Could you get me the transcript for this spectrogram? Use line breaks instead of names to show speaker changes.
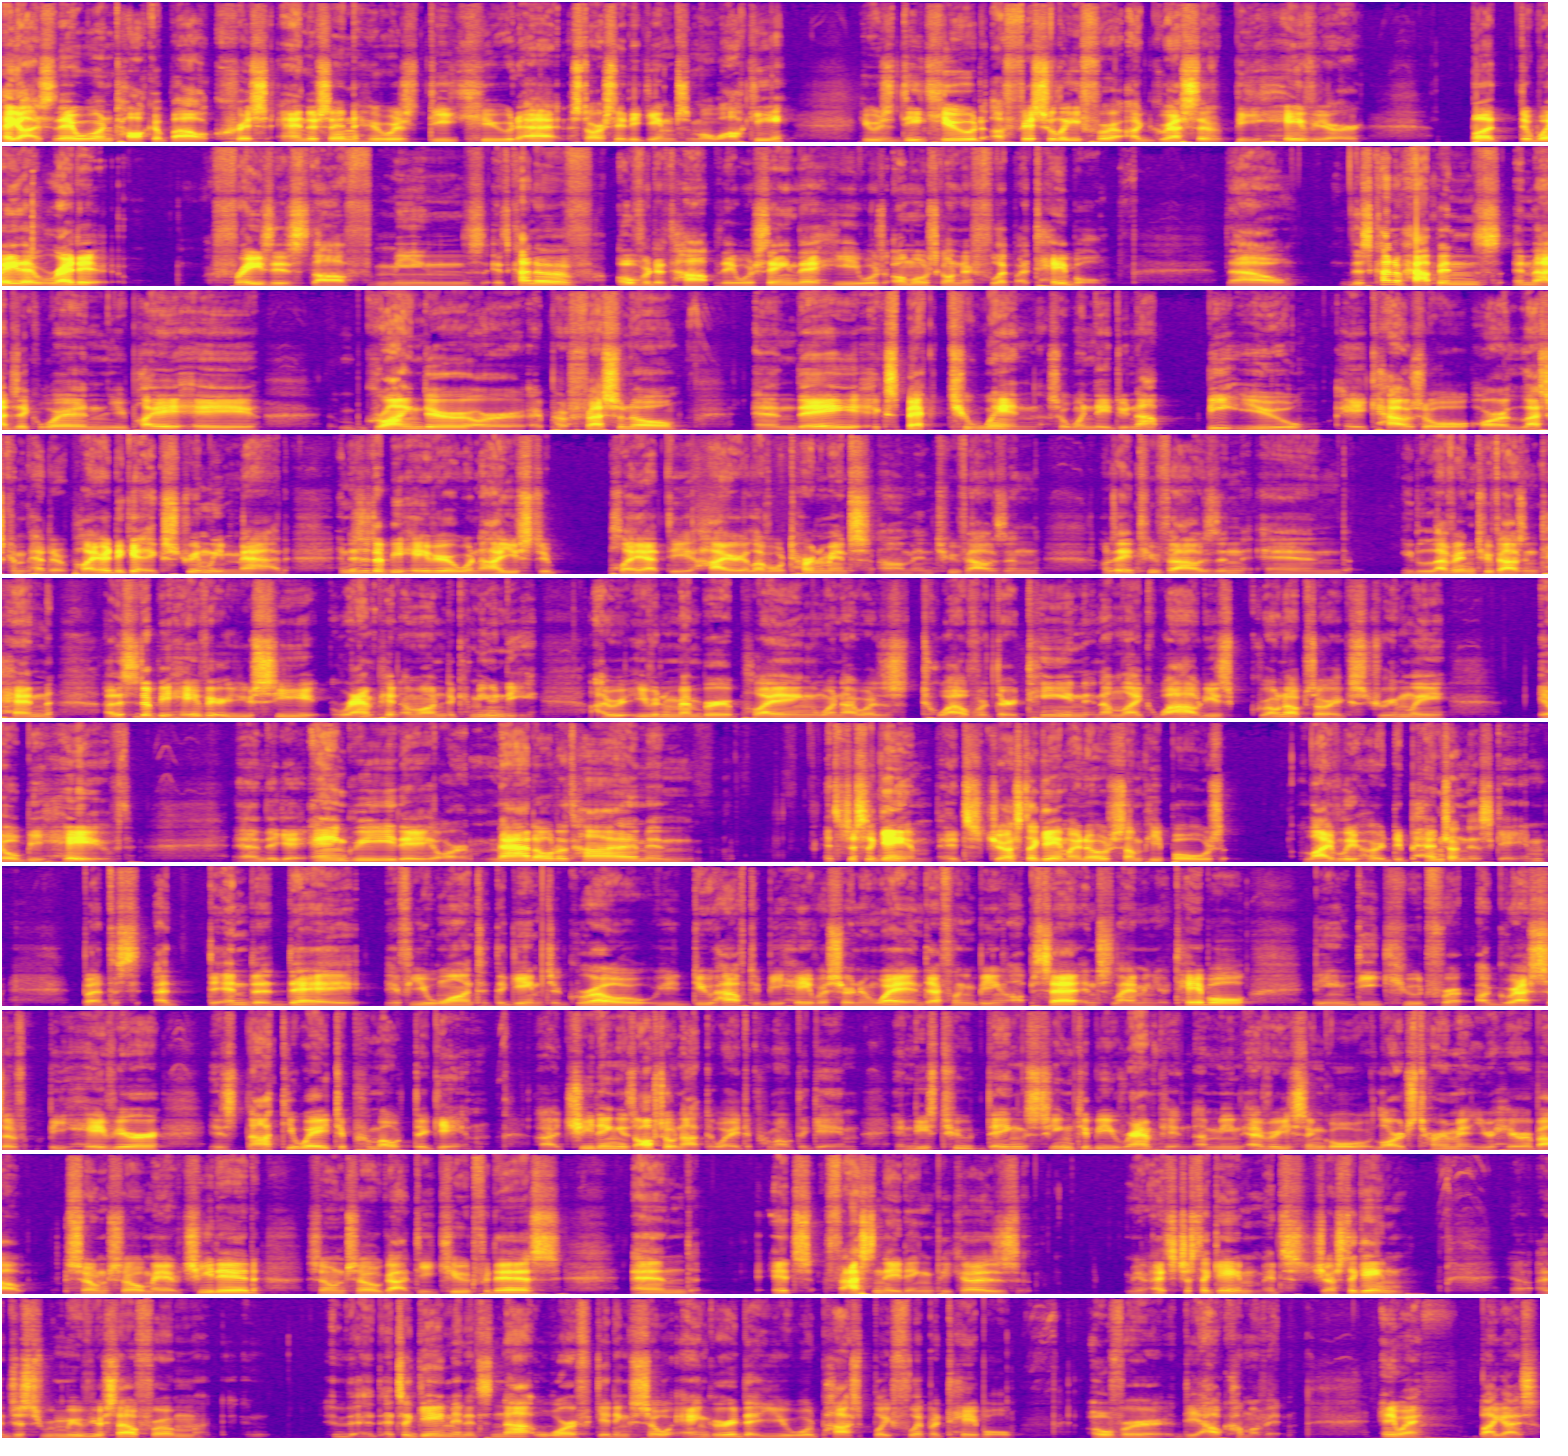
Hey guys, today we're going to talk about Chris Anderson, who was DQ'd at Star City Games Milwaukee. He was DQ'd officially for aggressive behavior, but the way that Reddit phrases stuff means it's kind of over the top. They were saying that he was almost going to flip a table. Now, this kind of happens in Magic when you play a grinder or a professional and they expect to win. So when they do not beat you, a casual or less competitive player, they get extremely mad. And this is the behavior when I used to play at the higher level tournaments um, in 2000. I would say 2011, 2010. Uh, this is the behavior you see rampant among the community. I re- even remember playing when I was 12 or 13, and I'm like, wow, these grown ups are extremely ill behaved and they get angry, they are mad all the time, and it's just a game. It's just a game. I know some people's livelihood depends on this game, but at, this, at the end of the day, if you want the game to grow, you do have to behave a certain way, and definitely being upset and slamming your table, being DQ'd for aggressive behavior is not the way to promote the game. Uh, cheating is also not the way to promote the game. And these two things seem to be rampant. I mean, every single large tournament you hear about so and so may have cheated, so and so got DQ'd for this. And it's fascinating because you know, it's just a game. It's just a game. You know, just remove yourself from. It's a game, and it's not worth getting so angered that you would possibly flip a table over the outcome of it. Anyway, bye guys.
